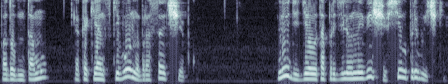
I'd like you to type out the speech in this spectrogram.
подобно тому, как океанские волны бросают щепку. Люди делают определенные вещи в силу привычки.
